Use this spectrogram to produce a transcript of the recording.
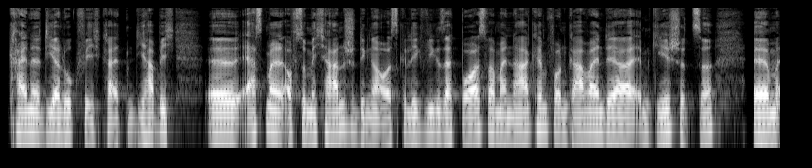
keine Dialogfähigkeiten. Die habe ich äh, erstmal auf so mechanische Dinge ausgelegt. Wie gesagt, Boris war mein Nahkämpfer und Gawain der MG-Schütze. Ähm,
